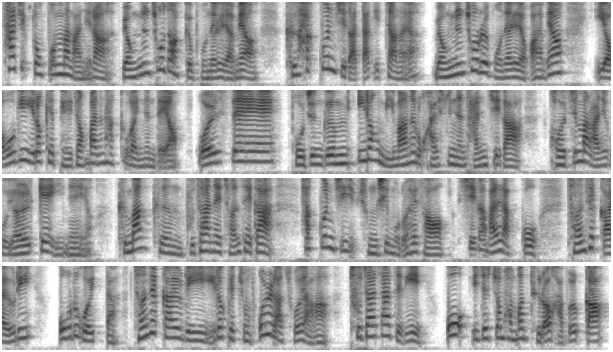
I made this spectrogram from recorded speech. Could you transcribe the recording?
사직동뿐만 아니라 명륜초등학교 보내려면 그 학군지가 딱 있잖아요. 명륜초를 보내려고 하면 여기 이렇게 배정받는 학교가 있는데요. 월세 보증금 1억 미만으로 갈 수 있는 단지가 거짓말 아니고 10개 이내예요. 그만큼 부산의 전세가 학군지 중심으로 해서 씨가 말랐고 전세가율이 오르고 있다. 전세 가율이 이렇게 좀 올라줘야 투자자들이 어 이제 좀 한번 들어가 볼까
